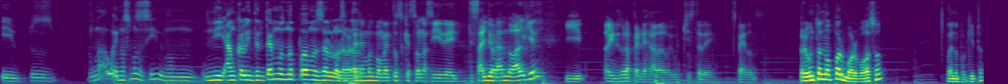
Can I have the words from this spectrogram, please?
Y pues, pues no, güey, no somos así. no- ni, aunque lo intentemos, no podemos hacerlo, O la sea, verdad. tenemos momentos que son así de. Te está llorando alguien y alguien dice una pendejada, güey, un chiste de pedos. Pregunto no por morboso, bueno, un poquito,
